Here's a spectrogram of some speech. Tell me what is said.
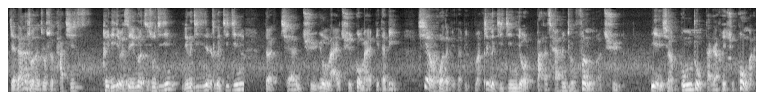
简单的说呢，就是它其实可以理解为是一个指数基金，一个基金，这个基金的钱去用来去购买比特币。现货的比特币，那这个基金就把它拆分成份额去面向公众，大家可以去购买。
